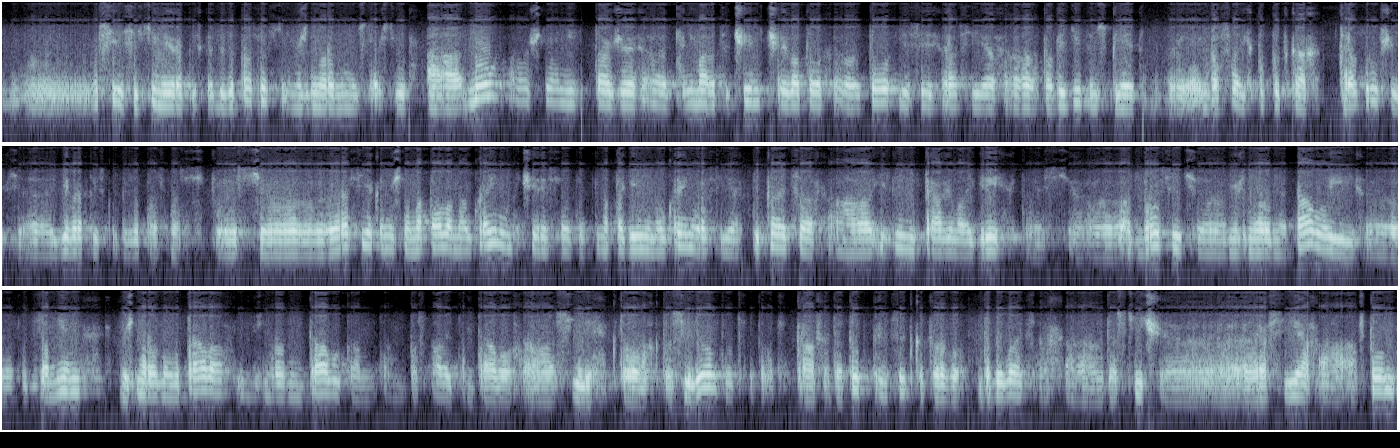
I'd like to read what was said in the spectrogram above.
всей системе европейской безопасности международному устройству. А, но что они также понимают, чем чревато то, если Россия победит и успеет а, в своих попытках разрушить э, европейскую безопасность. То есть э, Россия, конечно, напала на Украину, через это нападение на Украину Россия пытается э, изменить правила игры, то есть э, отбросить э, международное право и э, взамен международного права и международному праву там, там поставить там право э, силе, кто, кто силен, тут это вот прав. Это тот принцип, которого добивается э, достичь э, Россия. А, а в том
